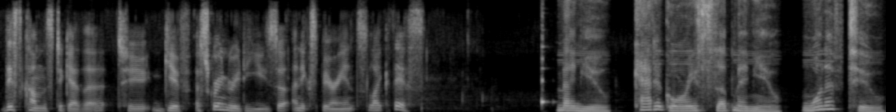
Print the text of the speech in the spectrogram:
this comes together to give a screen reader user an experience like this. Menu, categories submenu, one of two.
